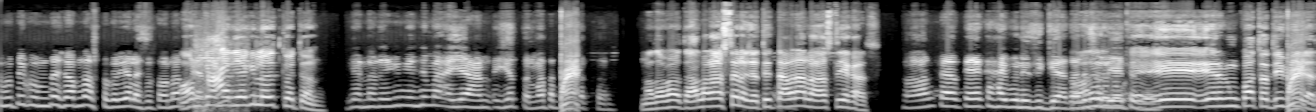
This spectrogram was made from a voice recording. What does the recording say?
হুতি ঘুমতে সব নষ্ট করে লাইছে তো না? অন কে কি লইত কইতন? জ্ঞান দেখি নিজে মা ইয়া ইয়া মাথা ডাক্তার মাথা ভাত আল্লাহ রাস্তায় লইছ তুই তারপরে আল্লাহ রাস্তায় খাস। আর কাকে খাইব নি জিজ্ঞা তাহলে চলে আইতে এ- এ- এরকম কত দিবি আর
